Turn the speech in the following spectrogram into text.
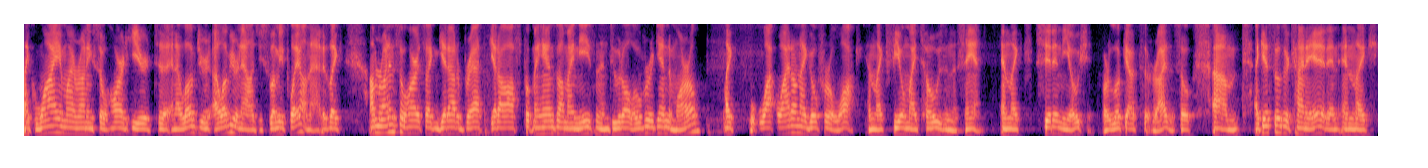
Like, why am I running so hard here to, and I loved your, I love your analogy. So let me play on that. It's like, I'm running so hard so I can get out of breath, get off, put my hands on my knees and then do it all over again tomorrow. Like, why, why don't I go for a walk and like feel my toes in the sand? and like sit in the ocean or look out to the horizon. So um, I guess those are kind of it. And and like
